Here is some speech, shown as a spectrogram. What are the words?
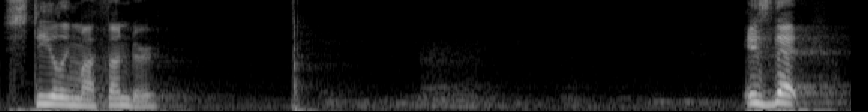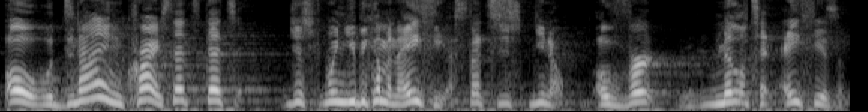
stealing my thunder, is that, oh, well, denying Christ, that's, that's just when you become an atheist. That's just, you know, overt militant atheism.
